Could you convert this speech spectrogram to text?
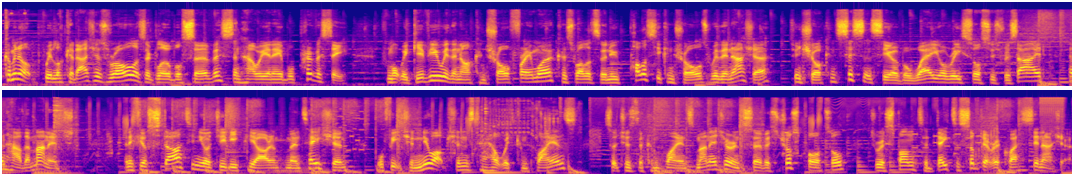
Coming up, we look at Azure's role as a global service and how we enable privacy from what we give you within our control framework, as well as the new policy controls within Azure to ensure consistency over where your resources reside and how they're managed. And if you're starting your GDPR implementation, we'll feature new options to help with compliance, such as the Compliance Manager and Service Trust Portal to respond to data subject requests in Azure.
